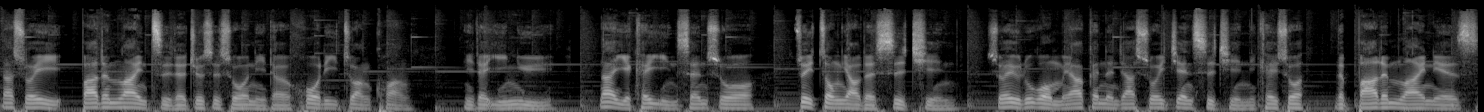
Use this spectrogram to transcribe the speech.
那所以 bottom line 指的就是说你的获利状况。你的盈余，那也可以引申说最重要的事情。所以，如果我们要跟人家说一件事情，你可以说 “the bottom line is”，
